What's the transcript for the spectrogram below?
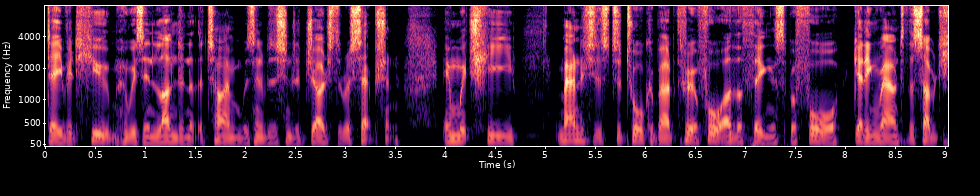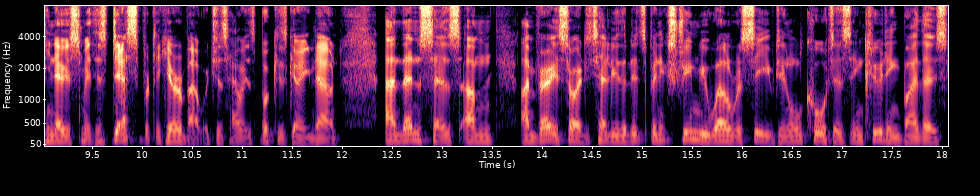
David Hume, who was in London at the time, was in a position to judge the reception, in which he manages to talk about three or four other things before getting round to the subject he knows Smith is desperate to hear about, which is how his book is going down, and then says, um, I'm very sorry to tell you that it's been extremely well received in all quarters, including by those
